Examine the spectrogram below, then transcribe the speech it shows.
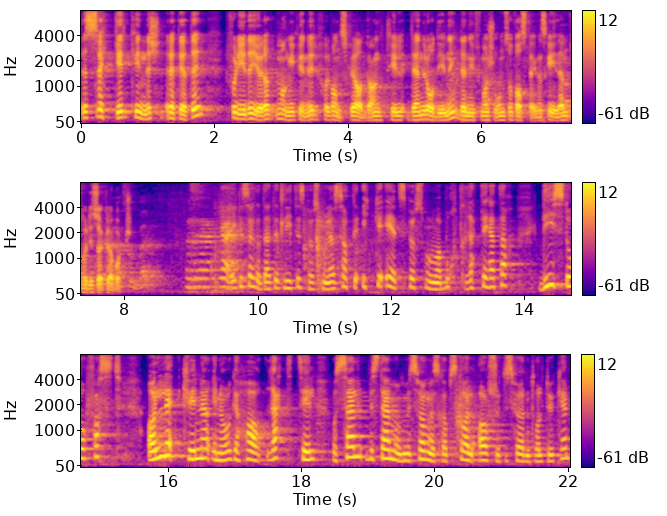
Det svekker kvinners rettigheter fordi det gjør at mange kvinner får vanskelig adgang til den rådgivning, den informasjonen som fastlegene skal gi dem når de søker abort. Jeg har ikke sagt at dette er et lite spørsmål. Jeg har sagt at det ikke er et spørsmål om abortrettigheter. De står fast. Alle kvinner i Norge har rett til å selv bestemme om et svangerskap skal avsluttes før den tolvte uken.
